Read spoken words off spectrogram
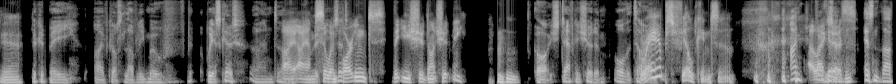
yeah. Look at me. I've got lovely mauve waistcoat. And uh, I, I am so use it. important that you should not shoot me. Oh, you should definitely shoot him all the time. Gramps Filkinson. I'm I like certain. Isn't that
